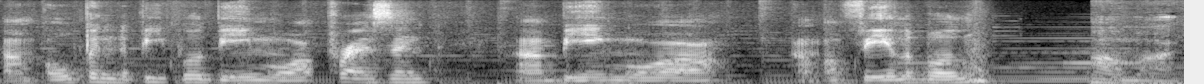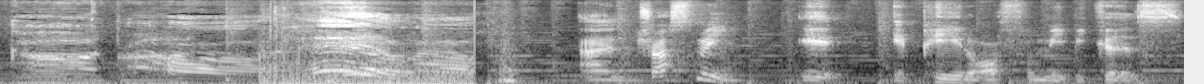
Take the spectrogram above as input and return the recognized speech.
um, open to people, being more present, um, being more um, available. Oh my God, bro. Oh, hell no. And trust me, it, it paid off for me because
